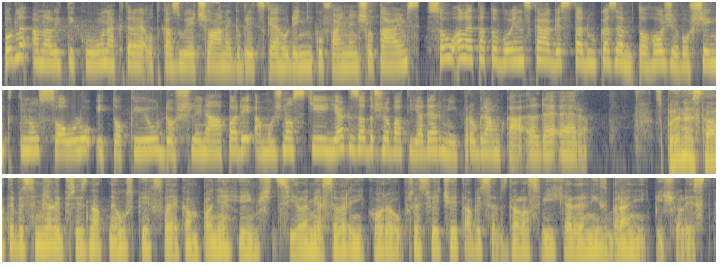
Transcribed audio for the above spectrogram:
Podle analytiků, na které odkazuje článek britského deníku Financial Times, jsou ale tato vojenská gesta důkazem toho, že Washingtonu, Soulu i Tokiu došly nápady a možnosti, jak zadržovat jaderný program KLDR. Spojené státy by si měly přiznat neúspěch své kampaně, jejímž cílem je Severní Koreu přesvědčit, aby se vzdala svých jaderných zbraní, píše list.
